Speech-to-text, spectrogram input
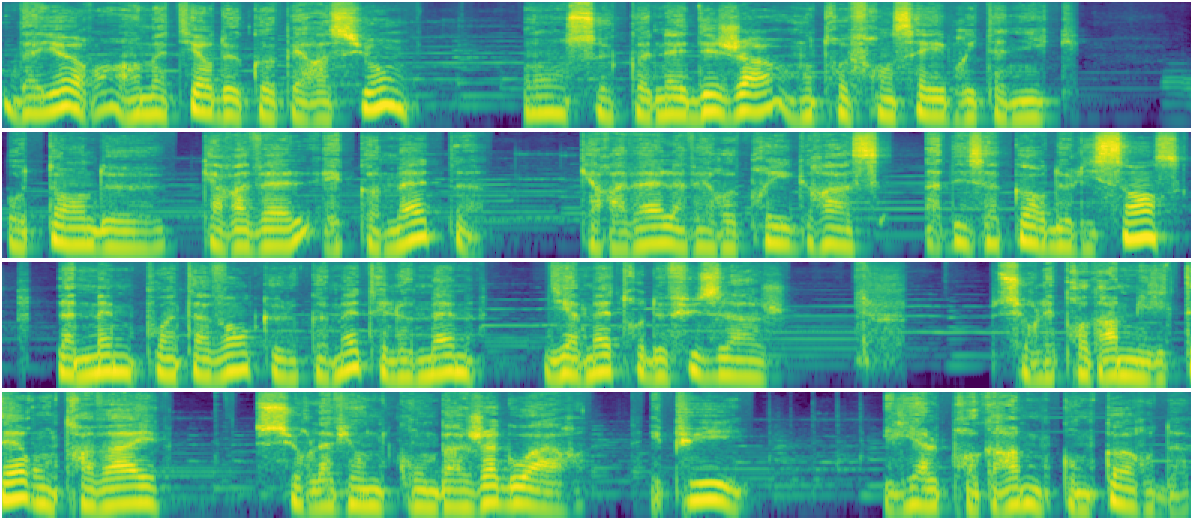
D'ailleurs, en matière de coopération, on se connaît déjà entre Français et Britanniques. Au temps de Caravelle et Comet, Caravelle avait repris grâce à des accords de licence la même pointe avant que le Comet et le même diamètre de fuselage. Sur les programmes militaires, on travaille sur l'avion de combat Jaguar. Et puis, il y a le programme Concorde.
